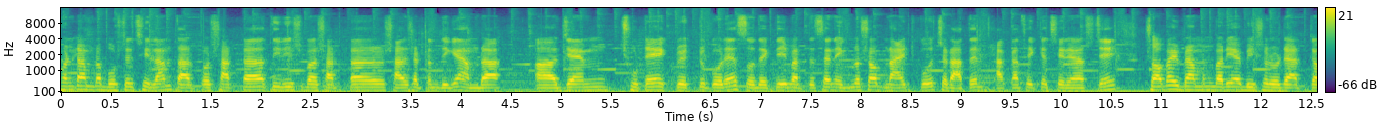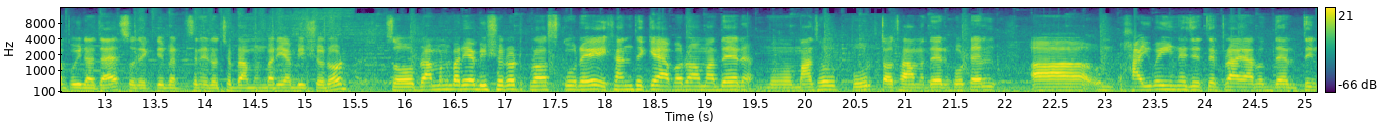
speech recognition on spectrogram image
ঘণ্টা আমরা বসেছিলাম। তারপর সাতটা তিরিশ বা সাতটা, সাড়ে সাতটার দিকে আমরা জ্যাম ছুটে একটু একটু করে সো দেখতেই পারতেছেন, এগুলো সব নাইট কোচ রাতের ঢাকা থেকে ছেড়ে আসছে। সবাই ব্রাহ্মণবাড়িয়া বিশ্ব রোডে আটকা পইরা যায় সো দেখতেই পারতেছেন, এটা হচ্ছে ব্রাহ্মণবাড়িয়া বিশ্ব রোড। সো ব্রাহ্মণবাড়িয়া বিশ্ব রোড ক্রস করে এখান থেকে আবারও আমাদের মাধবপুর তথা আমাদের হোটেল হাইওয়ে ইনে যেতে প্রায় আরও দেড় তিন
